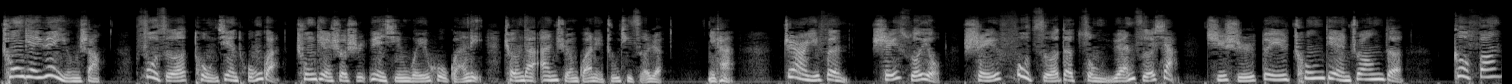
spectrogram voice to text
充电运营商负责统建统管充电设施运行维护管理，承担安全管理主体责任。你看，这样一份谁所有谁负责的总原则下，其实对于充电桩的各方。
